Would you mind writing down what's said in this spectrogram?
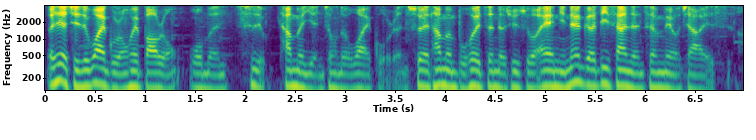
而且其实外国人会包容我们是他们眼中的外国人，所以他们不会真的去说，哎，你那个第三人称没有加 s 啊，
